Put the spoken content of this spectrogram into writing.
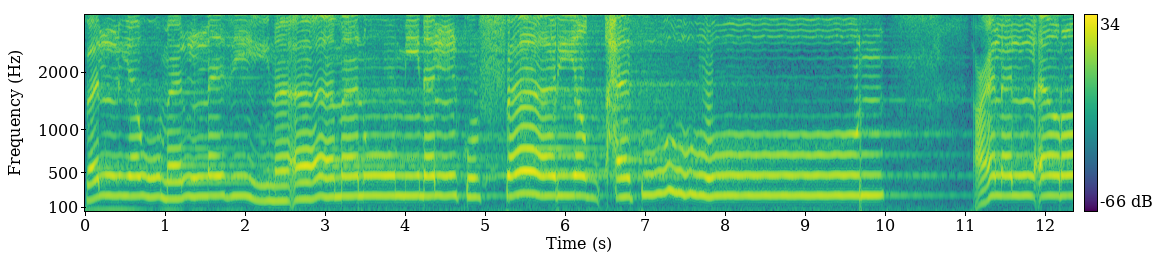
فاليوم الذين آمنوا من الكفار يضحكون. على الأرائك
